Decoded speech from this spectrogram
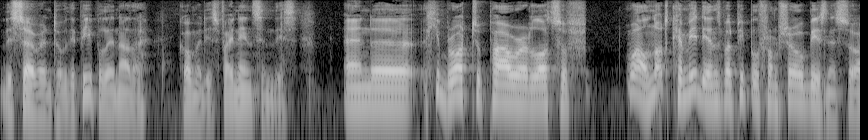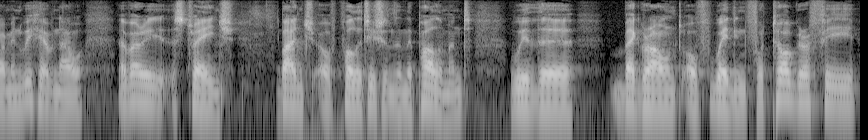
The Servant of the People and other comedies, financing this. And uh, he brought to power lots of, well, not comedians, but people from show business. So, I mean, we have now a very strange bunch of politicians in the parliament with the background of wedding photography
